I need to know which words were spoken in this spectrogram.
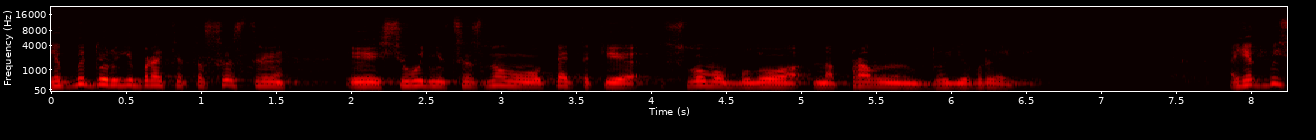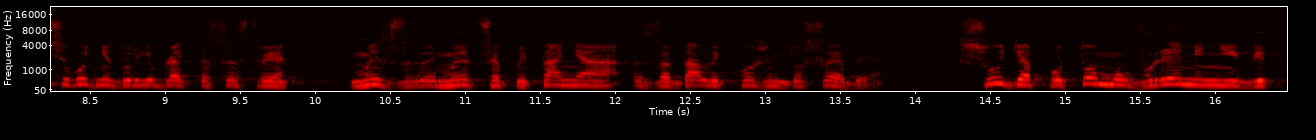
Якби, дорогі браття та сестри, е, сьогодні це знову опять-таки слово було направлено до євреїв. А якби сьогодні, дорогі браття та сестри, ми, ми це питання задали кожен до себе, судя по тому времені, від,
